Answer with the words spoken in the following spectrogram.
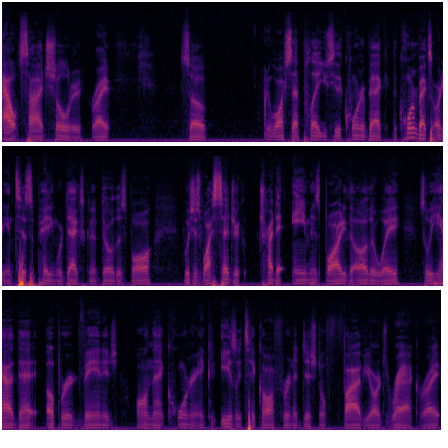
outside shoulder, right? So when you watch that play, you see the cornerback. The cornerback's already anticipating where Dak's going to throw this ball, which is why Cedric tried to aim his body the other way, so he had that upper advantage on that corner and could easily take off for an additional five yards rack, right?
